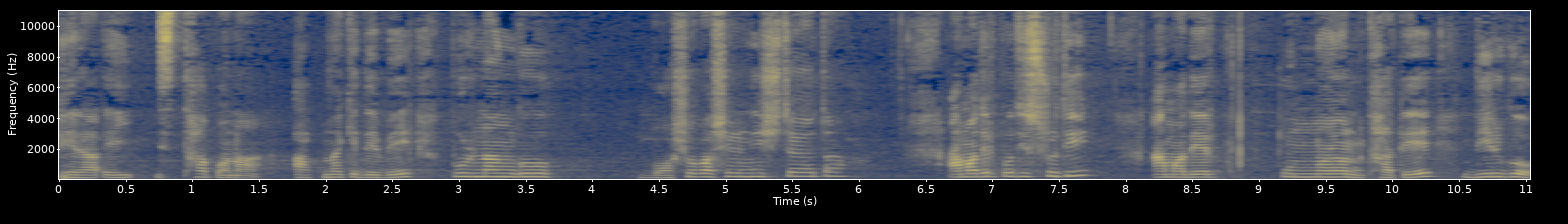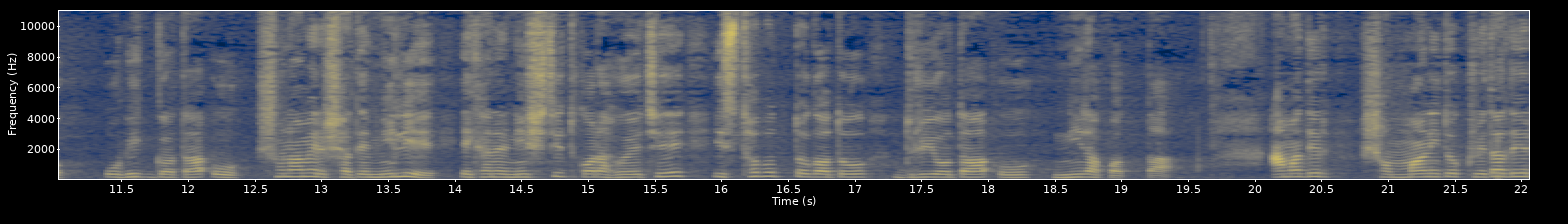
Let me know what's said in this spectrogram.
ঘেরা এই স্থাপনা আপনাকে দেবে পূর্ণাঙ্গ বসবাসের নিশ্চয়তা। আমাদের প্রতিশ্রুতি, আমাদের উন্নয়ন খাতে দীর্ঘ অভিজ্ঞতা ও সুনামের সাথে মিলিয়ে এখানে নিশ্চিত করা হয়েছে স্থপত্যগত দৃঢ়তা ও নিরাপত্তা। আমাদের সম্মানিত ক্রেতাদের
